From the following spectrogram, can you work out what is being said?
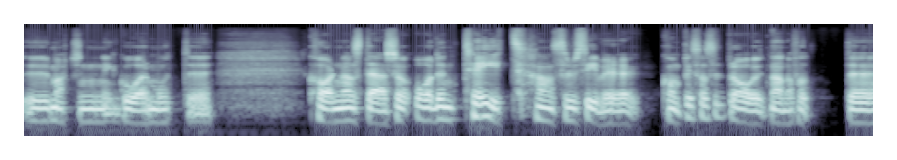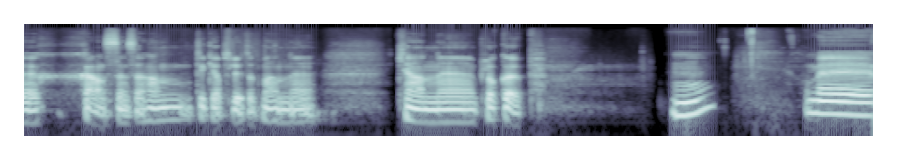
ur matchen igår mot eh, Cardinals där. Så Auden Tate, hans receiver-kompis har sett bra ut när han har fått eh, chansen. Så han tycker absolut att man eh, kan eh, plocka upp. Mm. Med,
